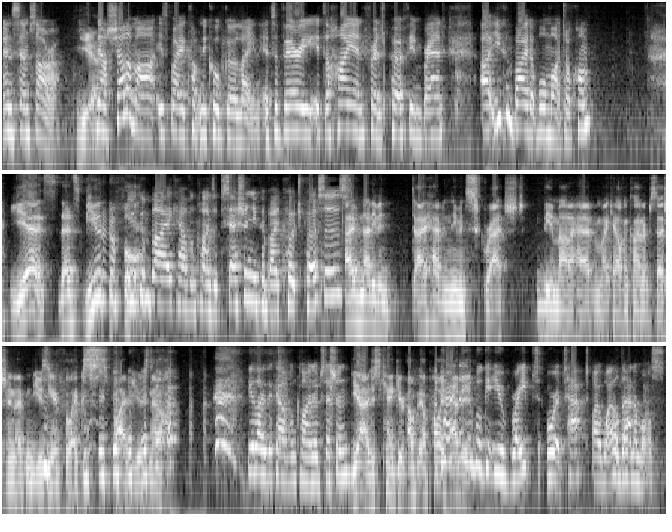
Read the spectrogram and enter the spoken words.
and Samsara. Yeah. Now, Shalimar is by a company called Guerlain. It's a very, it's a high-end French perfume brand. Uh, you can buy it at Walmart.com. yes, that's beautiful. You can buy Calvin Klein's Obsession. You can buy Coach purses. I've not even I haven't even scratched the amount I have in my Calvin Klein obsession. I've been using it for like five years now. you like the Calvin Klein Obsession? Yeah, I just can't get. I'll, I'll probably Apparently, it it. will get you raped or attacked by wild animals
